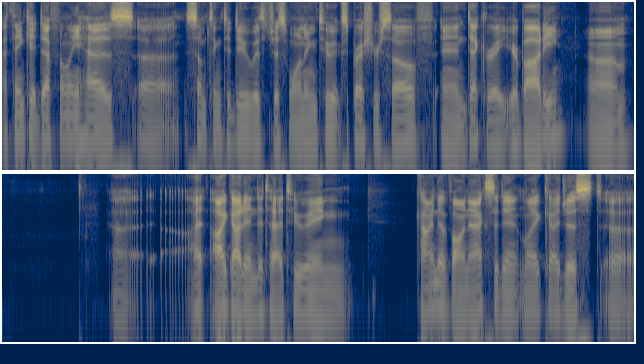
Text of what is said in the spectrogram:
i think it definitely has uh, something to do with just wanting to express yourself and decorate your body. Um, uh, I, I got into tattooing kind of on accident. Like I just, uh,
